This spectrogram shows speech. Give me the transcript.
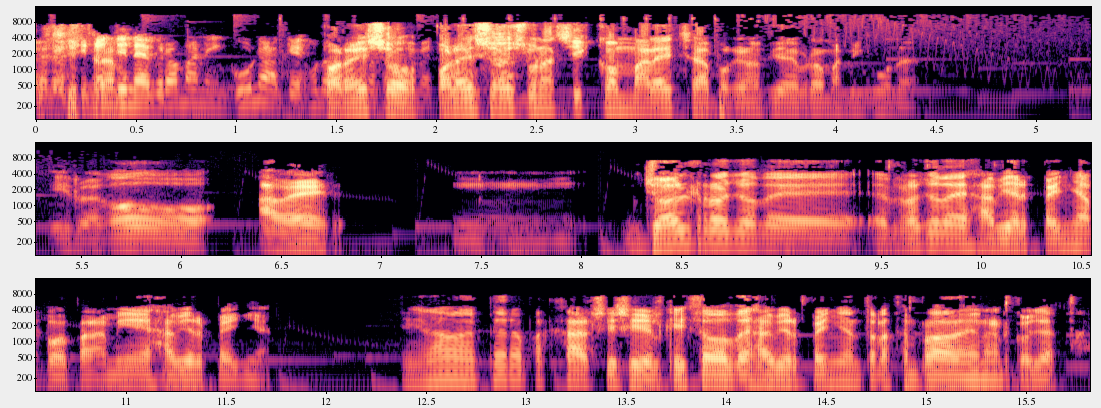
Pero si no tiene broma ninguna, que es una Por eso, por eso es una sitcom mal hecha, porque no tiene bromas ninguna. Y luego, a ver, mm, yo el rollo de el rollo de Javier Peña, pues para mí es Javier Peña. Y no, es Pedro Pascal, sí, sí, el que hizo de Javier Peña en todas las temporadas de Narco, ya está.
